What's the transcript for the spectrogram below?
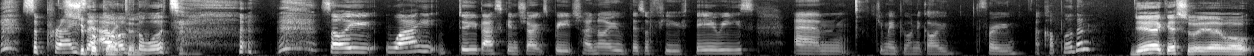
surprise it out of the water. so why do basking sharks breach? I know there's a few theories. Um, do you maybe want to go through a couple of them? Yeah, I guess so. Yeah, well,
